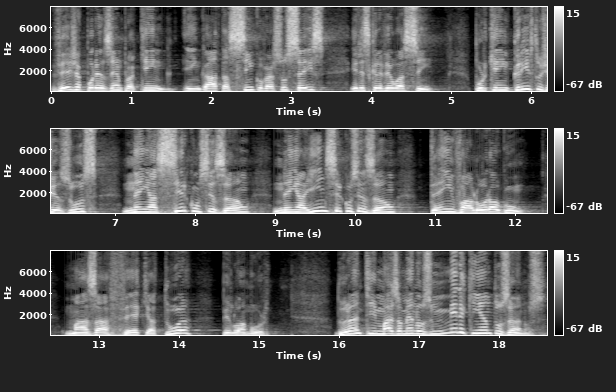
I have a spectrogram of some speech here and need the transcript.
Veja, por exemplo, aqui em, em Gálatas 5, verso 6, ele escreveu assim: Porque em Cristo Jesus nem a circuncisão, nem a incircuncisão tem valor algum, mas a fé que atua pelo amor. Durante mais ou menos 1500 anos,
